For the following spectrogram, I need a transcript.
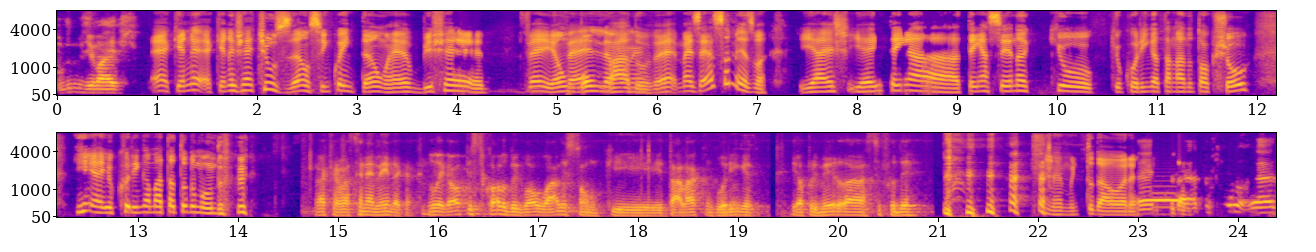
bruto demais. É, que ele, é que ele já é tiozão, cinquentão, é, o bicho é velhão, Velhão, bombado, é, mas é essa mesma. E aí, e aí tem, a, tem a cena que o, que o Coringa tá lá no talk show, e aí o Coringa mata todo mundo. Aquela cena é lenda, cara. O legal é o psicólogo igual o Alisson, que tá lá com o Coringa, e é o primeiro a se fuder. é muito da hora. É, a pessoa, é,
